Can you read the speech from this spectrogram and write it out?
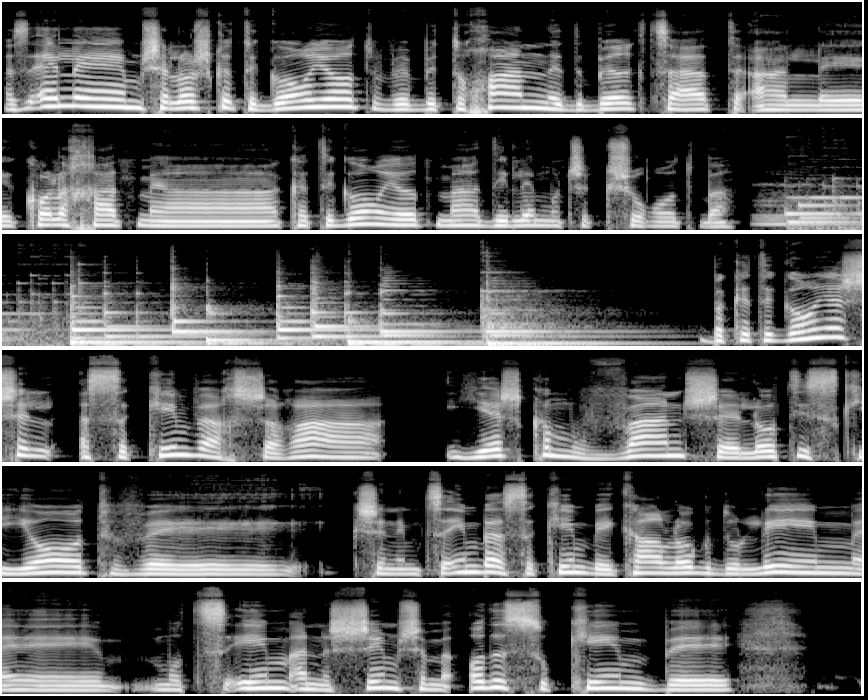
אז אלה הם שלוש קטגוריות, ובתוכן נדבר קצת על אה, כל אחת מהקטגוריות, מה הדילמות שקשורות בה. בקטגוריה של עסקים והכשרה, יש כמובן שאלות עסקיות, וכשנמצאים בעסקים, בעיקר לא גדולים, אה, מוצאים אנשים שמאוד עסוקים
